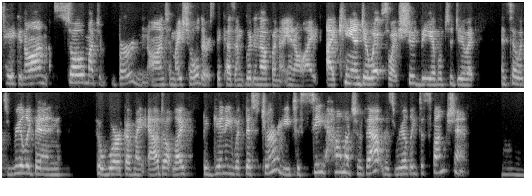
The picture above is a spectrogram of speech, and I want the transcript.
taken on so much burden onto my shoulders because I'm good enough and you know I I can do it, so I should be able to do it. And so it's really been the work of my adult life, beginning with this journey to see how much of that was really dysfunction. Mm.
